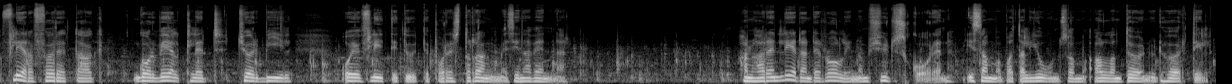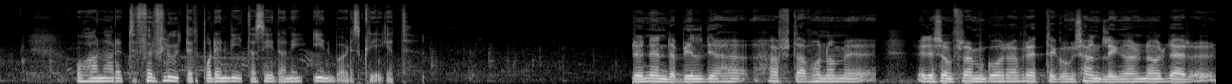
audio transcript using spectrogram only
flera företag, går välklädd, kör bil och är flitigt ute på restaurang med sina vänner. Han har en ledande roll inom skyddskåren i samma bataljon som Allan Törnud hör till och han har ett förflutet på den vita sidan i inbördeskriget. Den enda bild jag har haft av honom är, är det som framgår av rättegångshandlingarna och där eh,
